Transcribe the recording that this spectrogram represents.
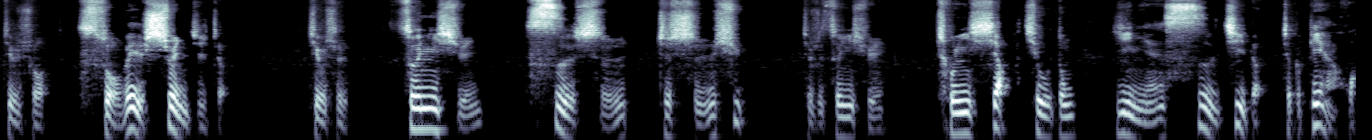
就是说，所谓顺之者，就是。遵循四时之时序，就是遵循春夏秋冬一年四季的这个变化，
